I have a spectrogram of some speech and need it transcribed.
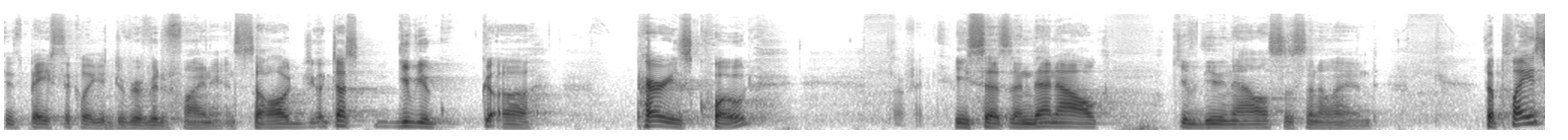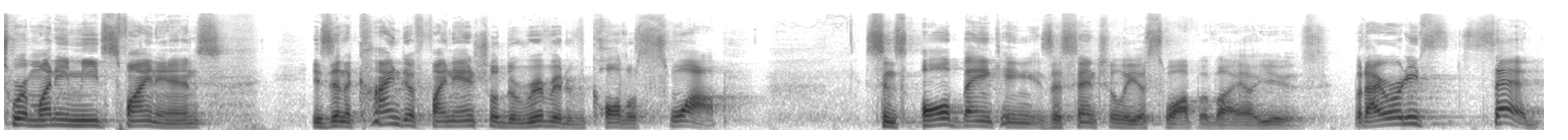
is basically a derivative finance. So I'll just give you uh, Perry's quote. Perfect. He says, and then I'll give the analysis and I'll end. The place where money meets finance is in a kind of financial derivative called a swap since all banking is essentially a swap of IOUs. But I already said,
